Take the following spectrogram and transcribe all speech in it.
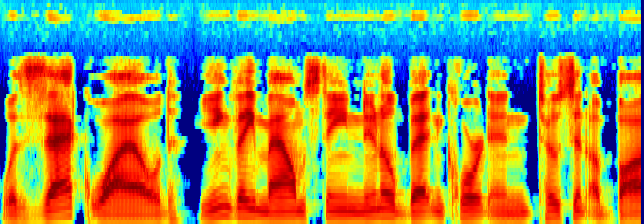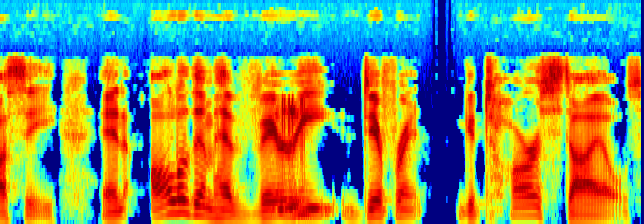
with Zakk Wylde, Yngwie Malmsteen, Nuno Bettencourt, and Tosin Abasi. And all of them have very mm-hmm. different guitar styles.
